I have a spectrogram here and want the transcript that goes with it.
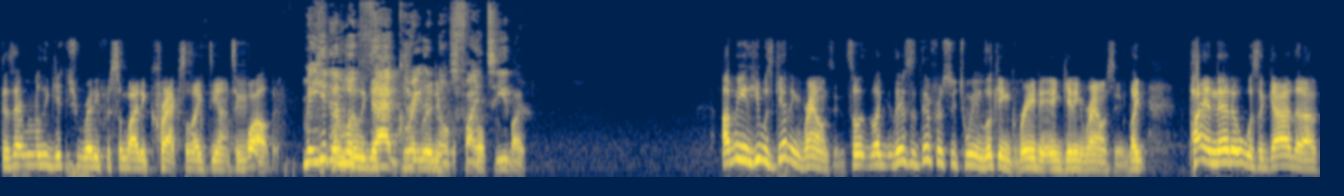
does that really get you ready for somebody cracks like Deontay Wilder? I mean, he didn't look really that great in those fights either. Fight. I mean, he was getting rounds in. So, like, there's a difference between looking great and getting rounds in. Like, Pianeta was a guy that I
